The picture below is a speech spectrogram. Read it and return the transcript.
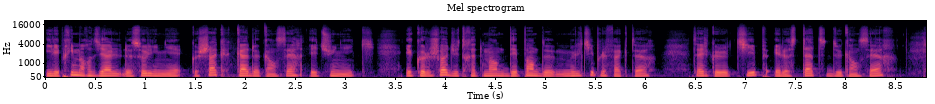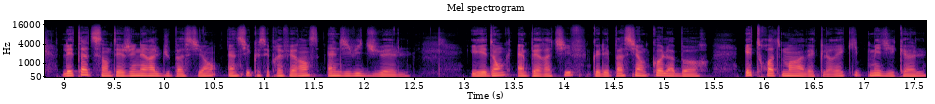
Il est primordial de souligner que chaque cas de cancer est unique et que le choix du traitement dépend de multiples facteurs tels que le type et le stade de cancer, l'état de santé général du patient ainsi que ses préférences individuelles. Il est donc impératif que les patients collaborent étroitement avec leur équipe médicale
